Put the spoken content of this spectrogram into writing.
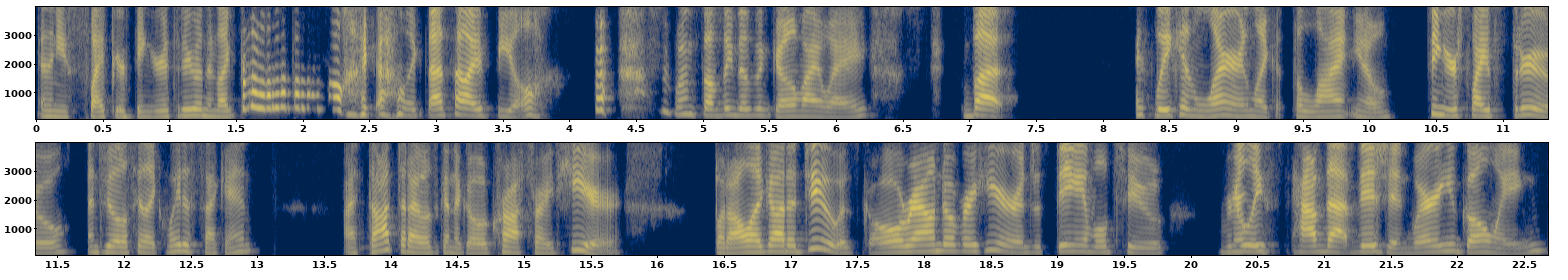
and then you swipe your finger through, and they're like, like, I'm like that's how I feel when something doesn't go my way. But if we can learn like the line, you know, finger swipes through and to be able to say, like, wait a second, I thought that I was going to go across right here, but all I got to do is go around over here and just being able to really have that vision. Where are you going?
